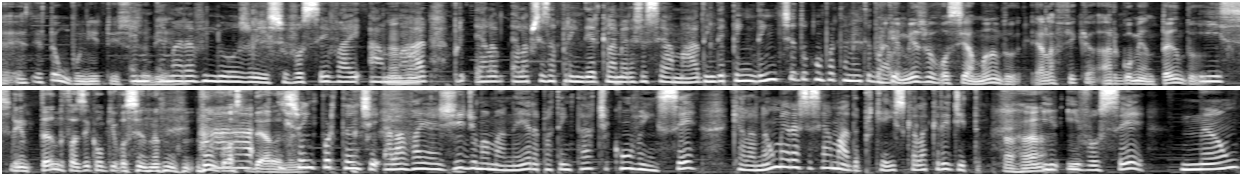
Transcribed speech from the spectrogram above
é, é, tão bonito isso, é, sabia? É maravilhoso isso. Você vai amar. Uhum. Ela, ela precisa aprender que ela merece ser amada, independente do comportamento dela. Porque mesmo você amando, ela fica argumentando, isso. tentando fazer com que você não, não ah, goste dela. Isso né? é importante. Ela vai agir de uma maneira para tentar te convencer que ela não merece ser amada, porque é isso que ela acredita. Uhum. E, e você não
